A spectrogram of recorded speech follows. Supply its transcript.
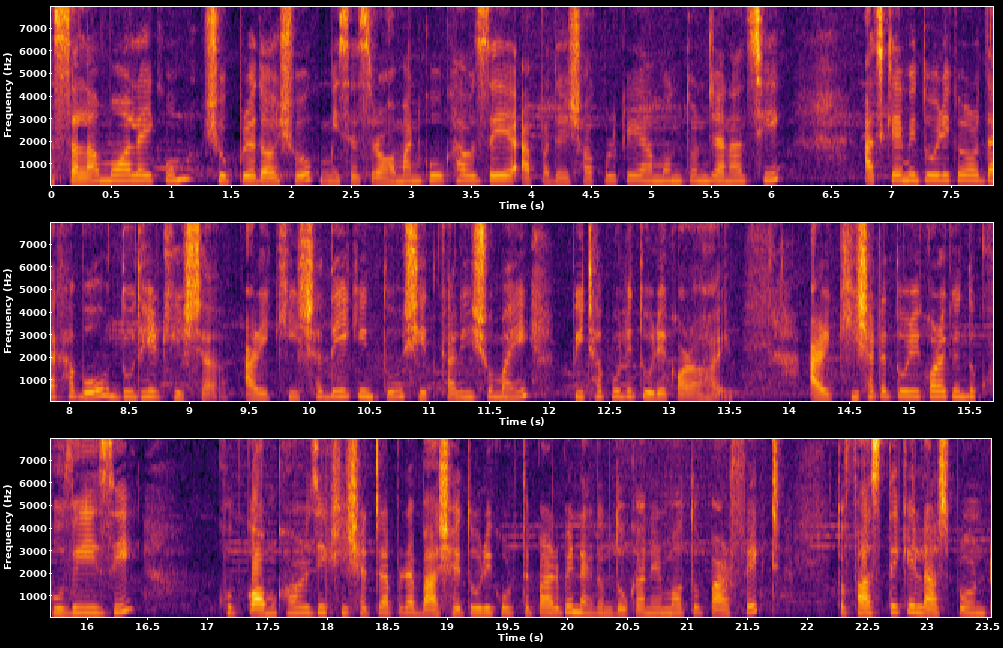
আসসালামু আলাইকুম। সুপ্রিয় দর্শক, মিসেস রহমান কুক হাউসে আপনাদের সকলকে আমন্ত্রণ জানাচ্ছি। আজকে আমি তৈরি করে দেখাবো দুধের খিসা আর এই খিসা দিয়ে কিন্তু শীতকালীন সময়ে পিঠাপুলি তৈরি করা হয়। আর খিসাটা তৈরি করা কিন্তু খুবই ইজি খুব কম খরচে খিসাটা আপনারা বাসায় তৈরি করতে পারবেন, একদম দোকানের মতো পারফেক্ট তো ফার্স্ট থেকে লাস্ট পর্যন্ত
